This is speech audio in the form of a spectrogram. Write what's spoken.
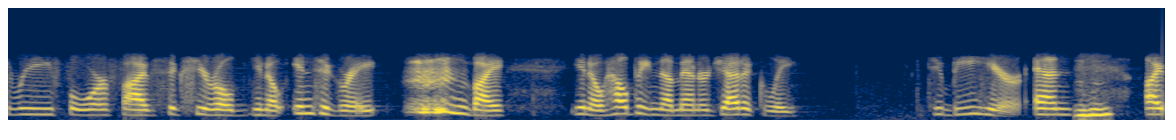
three, four, five, six year old, you know, integrate by, you know, helping them energetically to be here. And hmm I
